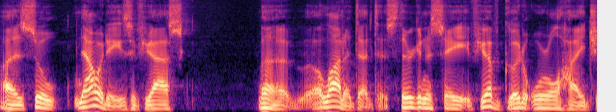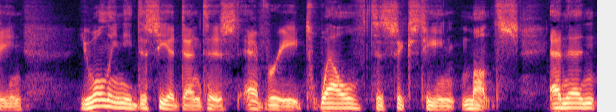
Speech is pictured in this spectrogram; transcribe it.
Uh, so nowadays, if you ask uh, a lot of dentists, they're going to say if you have good oral hygiene, you only need to see a dentist every 12 to 16 months. And then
